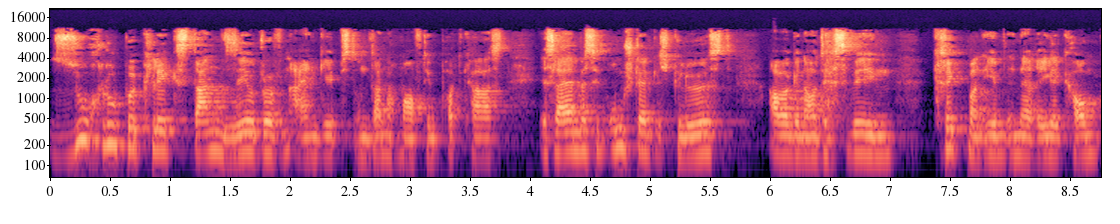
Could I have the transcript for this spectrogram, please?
Suchlupe klickst, dann SEO-Driven eingibst und dann nochmal auf den Podcast. Ist leider ein bisschen umständlich gelöst, aber genau deswegen kriegt man eben in der Regel kaum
